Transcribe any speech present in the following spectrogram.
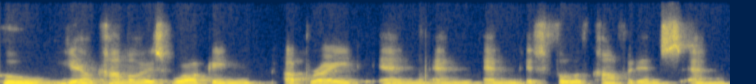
who, you know, Kamala is walking upright and and and is full of confidence and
